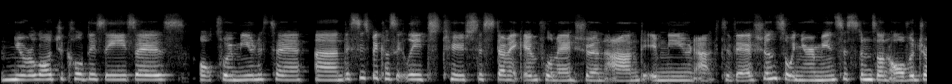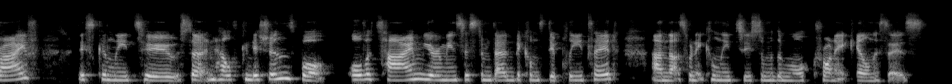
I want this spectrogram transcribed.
neurological diseases, autoimmunity. And this is because it leads to systemic inflammation and immune activation. So when your immune system's on overdrive, this can lead to certain health conditions, but over time, your immune system then becomes depleted, and that's when it can lead to some of the more chronic illnesses.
